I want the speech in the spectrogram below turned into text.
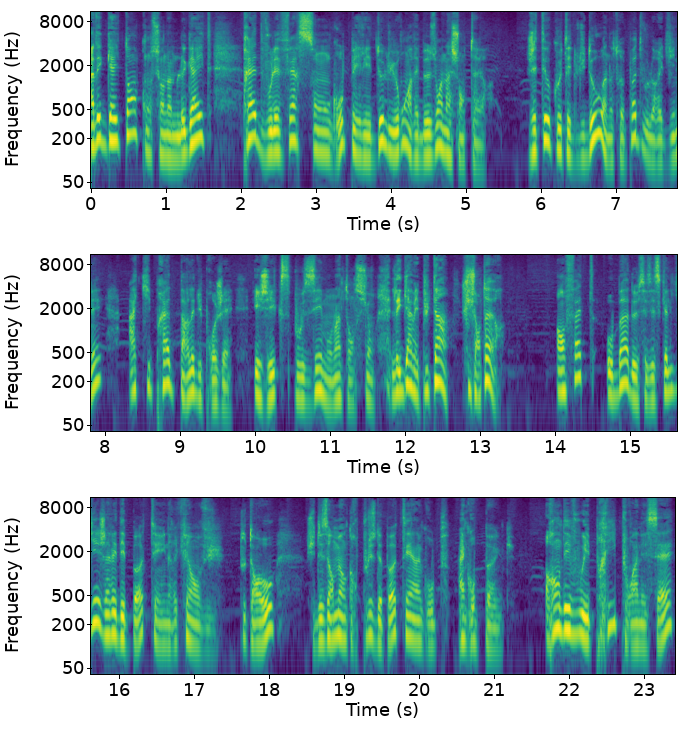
Avec Gaëtan, qu'on surnomme le Gaët, Pred voulait faire son groupe et les deux lurons avaient besoin d'un chanteur. J'étais aux côtés de Ludo, un autre pote, vous l'aurez deviné, à qui Pred parlait du projet, et j'ai exposé mon intention. Les gars, mais putain, je suis chanteur En fait, au bas de ces escaliers, j'avais des potes et une récré en vue. Tout en haut, j'ai désormais encore plus de potes et un groupe, un groupe punk. Rendez-vous est pris pour un essai,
